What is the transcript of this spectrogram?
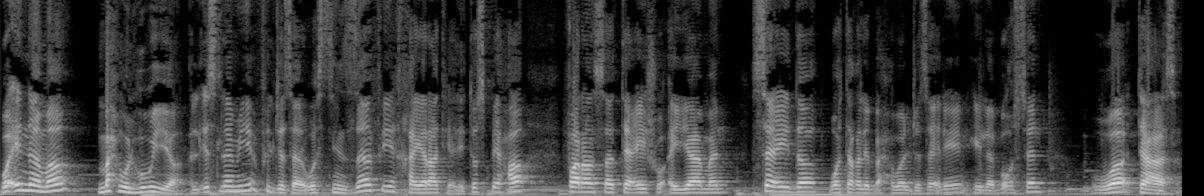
وإنما محو الهوية الإسلامية في الجزائر واستنزاف خيراتها لتصبح فرنسا تعيش أياما سعيدة وتغلب أحوال الجزائريين إلى بؤس وتعاسة.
